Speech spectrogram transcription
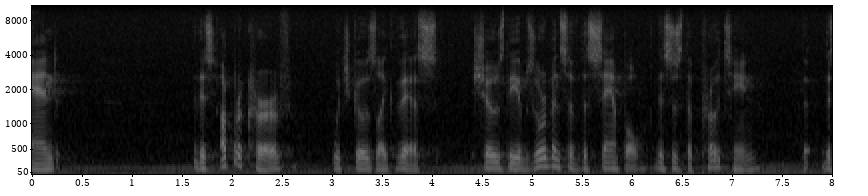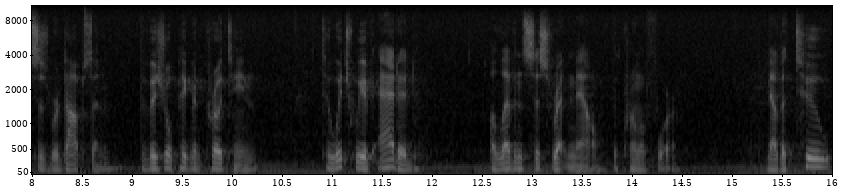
And this upper curve, which goes like this, shows the absorbance of the sample. This is the protein, this is rhodopsin, the visual pigment protein, to which we have added 11 cis retinal, the chromophore. Now the two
